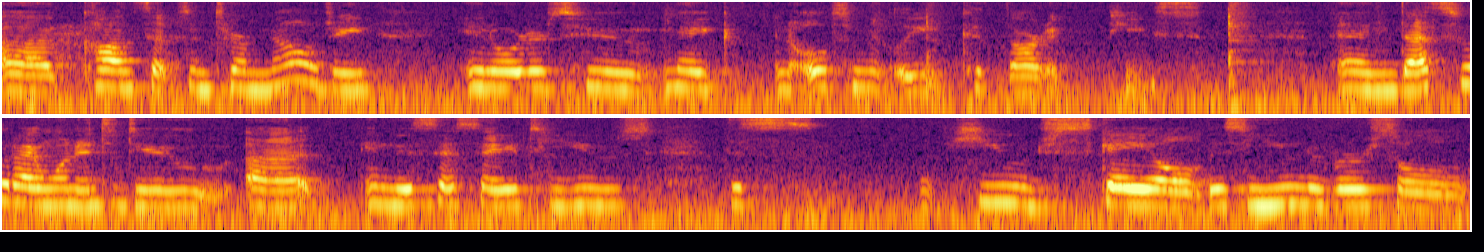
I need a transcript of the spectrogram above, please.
uh, concepts and terminology, in order to make an ultimately cathartic piece. And that's what I wanted to do uh, in this essay to use this huge scale, this universal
